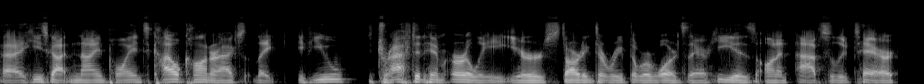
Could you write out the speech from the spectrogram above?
Uh, he's got nine points. Kyle Connor actually, like, if you drafted him early, you're starting to reap the rewards there. He is on an absolute tear.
